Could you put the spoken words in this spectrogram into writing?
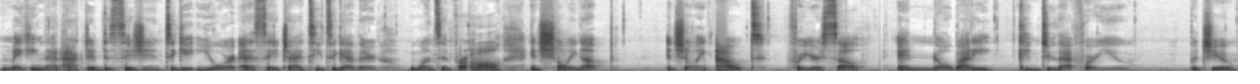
making that active decision to get your SHIT together once and for all and showing up and showing out for yourself. And nobody can do that for you but you.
